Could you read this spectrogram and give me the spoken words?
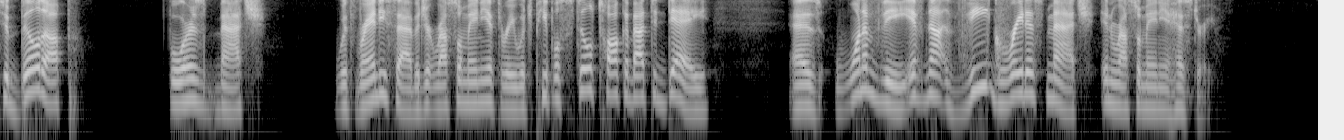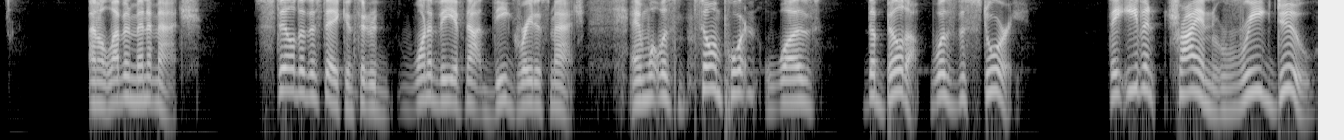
to build up for his match with Randy Savage at WrestleMania 3, which people still talk about today as one of the, if not the greatest match in WrestleMania history. An 11 minute match. Still to this day considered one of the, if not the greatest match. And what was so important was the buildup, was the story. They even try and redo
